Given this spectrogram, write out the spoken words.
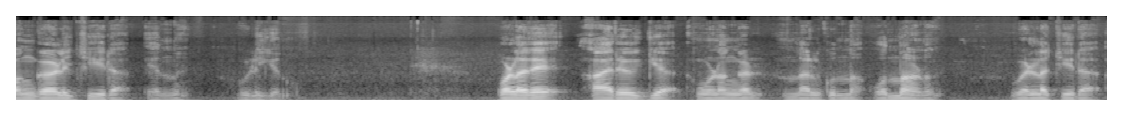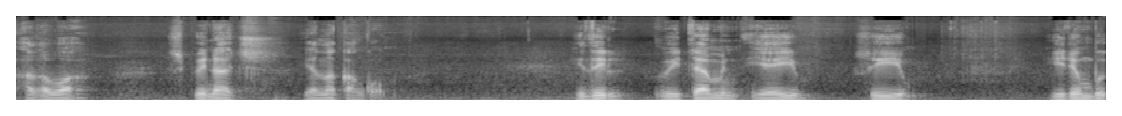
ബംഗാളി ചീര എന്ന് വിളിക്കുന്നു. വളരെ ആരോഗ്യ ഗുണങ്ങൾ നൽകുന്ന ഒന്നാണ് വെള്ളച്ചീര അഥവാ സ്പിനാച്ച് എന്ന കങ്കോം ഇതിൽ വിറ്റാമിൻ എയും സിയും ഇരുമ്പ്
